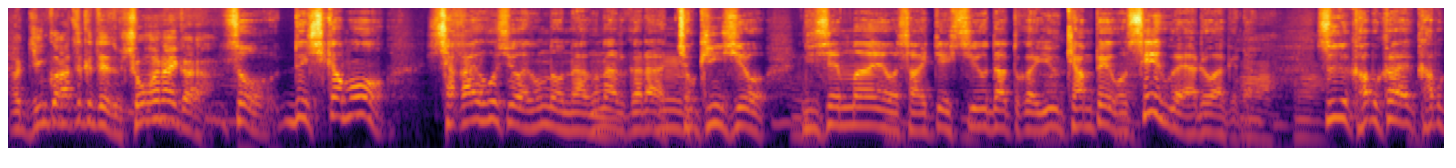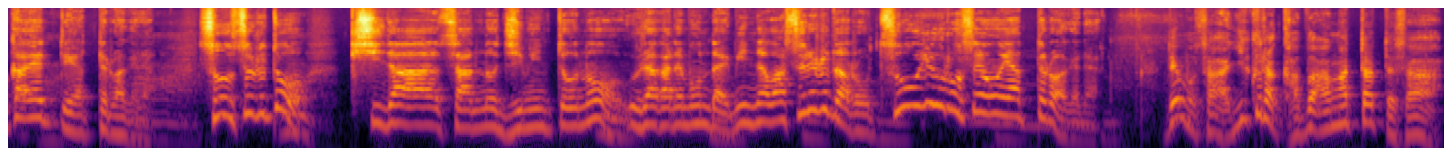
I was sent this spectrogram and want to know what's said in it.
あ銀行預けててもしょうがないから。そう。で、しかも、社会保障はどんどんなくなるから、貯金しろ、2000万円は最低必要だとかいうキャンペーンを政府がやるわけだ。それで株買え、株買えってやってるわけだ。そうすると、岸田さんの自民党の裏金問題みんな忘れるだろう。そういう路線をやってるわけだよ。でもさ、いくら株上がったってさ、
